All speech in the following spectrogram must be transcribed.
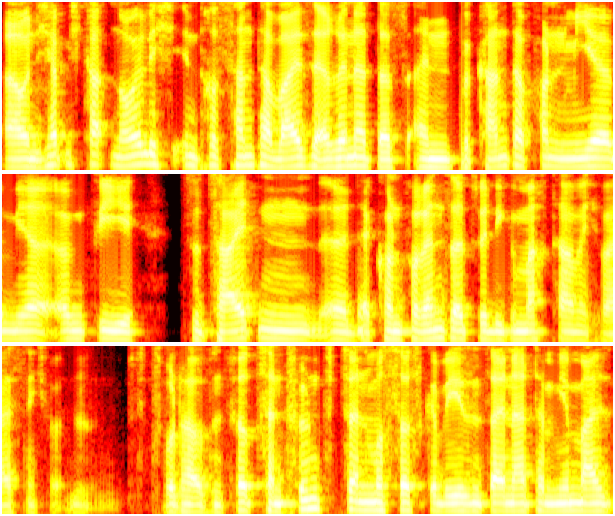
Äh, und ich habe mich gerade neulich interessanterweise erinnert, dass ein Bekannter von mir mir irgendwie zu Zeiten äh, der Konferenz, als wir die gemacht haben, ich weiß nicht, 2014, 15 muss das gewesen sein, hat er mir mal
